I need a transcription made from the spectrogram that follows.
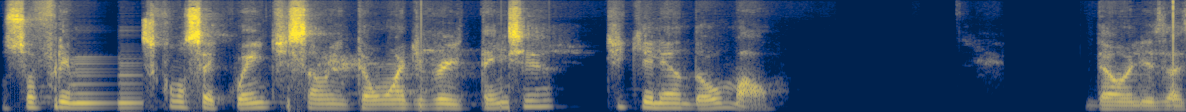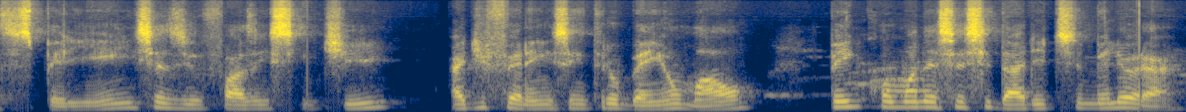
Os sofrimentos consequentes são então uma advertência de que ele andou mal. Dão-lhes as experiências e o fazem sentir a diferença entre o bem e o mal, bem como a necessidade de se melhorar,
